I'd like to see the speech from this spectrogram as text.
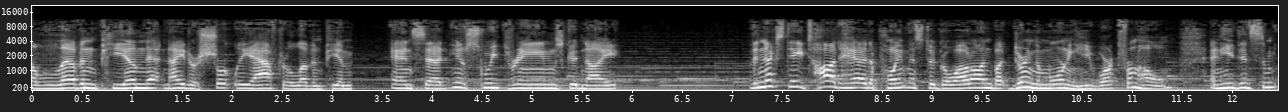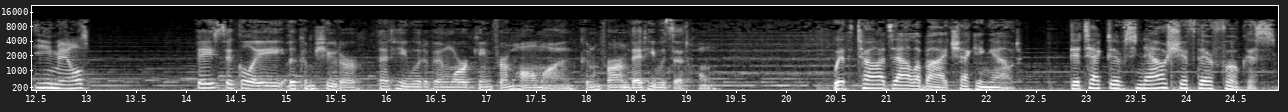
11 p.m. that night or shortly after 11 p.m. and said, you know, sweet dreams, good night. The next day, Todd had appointments to go out on, but during the morning, he worked from home and he did some emails. Basically, the computer that he would have been working from home on confirmed that he was at home. With Todd's alibi checking out, detectives now shift their focus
